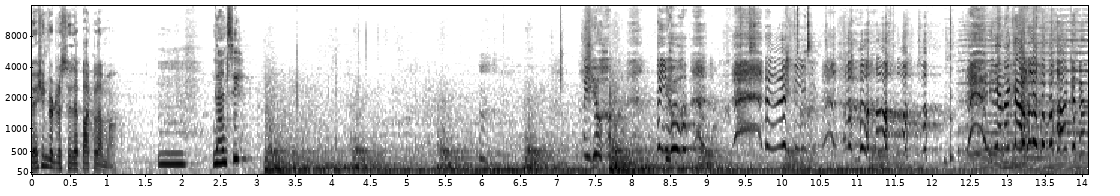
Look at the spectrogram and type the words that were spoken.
பேஷண்ட் ட்ரெஸ் எதை பார்க்கலாமா? ம், நான்சி ஐயோ ஐயோ எனக்கு அவளை பார்க்கணும்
